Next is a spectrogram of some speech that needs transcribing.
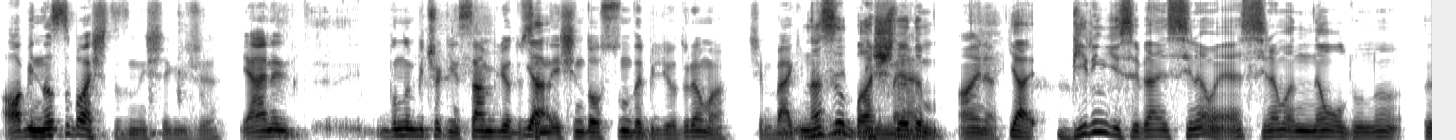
Abi nasıl başladın işe gücü? Yani e, bunu birçok insan biliyordur. Ya- Senin eşin dostun da biliyordur ama şimdi belki Nasıl bilmeyen- başladım? Aynen. ya birincisi ben sinemaya sinemanın ne olduğunu e,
